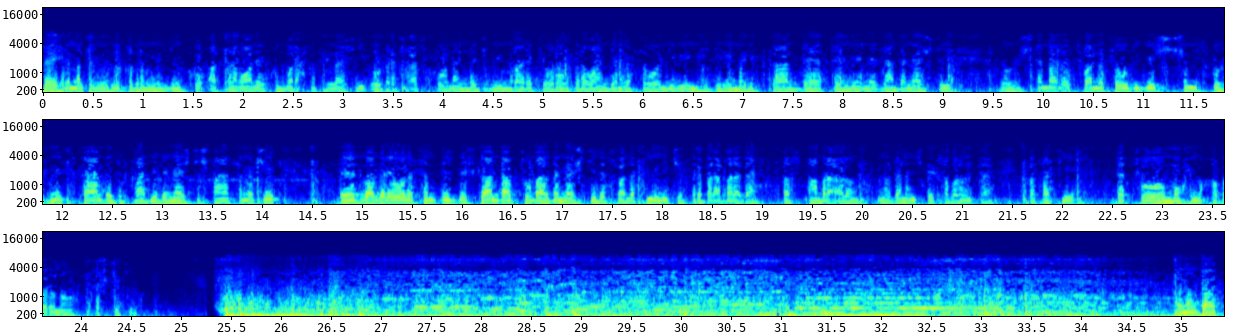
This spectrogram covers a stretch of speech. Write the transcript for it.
د هلمند تلویزیون قدرمنونکو السلام علیکم ورحمت الله وبرکاته نن د جمعې مبارکې ورځ د روان دیارلس سوه نوي هجري لمریز کال د تلویې میزان د میاشتې یوویشتمه د څوارلس سوه دوویشتم سپوږمیز کال د ذوالقعدې د میاشتې شپاړسمه چې د دوه زره یولسم زېږدیز کال د اکتوبر د میاشتې د څوارلسمې نېټې سره برابره ده ستاسو پام را اړوم نو د نن شپې خبرونو ته په سر کې د څو مهمو خبرونو تشکیل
